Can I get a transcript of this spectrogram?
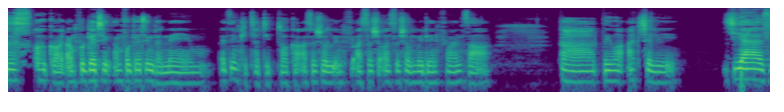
This oh god I'm forgetting I'm forgetting the name. I think it's a TikToker a social a social a social media influencer. Uh they were actually yes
